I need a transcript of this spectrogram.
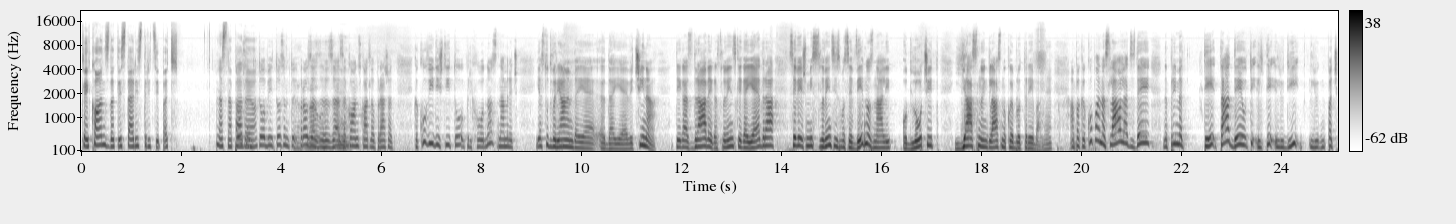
Kaj je konc, da te stari strici pač nas napadajo. To sem, to bi, to sem to, ja, prav za, za, za, za konc hotela vprašati. Kako vidiš ti to prihodnost? Namreč jaz tudi verjamem, da je, da je večina tega zdravega slovenskega jedra, se veš, mi slovenci smo se vedno znali odločiti jasno in glasno, ko je bilo treba. Ne? Ampak kako pa naslavljati zdaj, naprimer, te, ta del te, te ljudi, ljudi pač,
